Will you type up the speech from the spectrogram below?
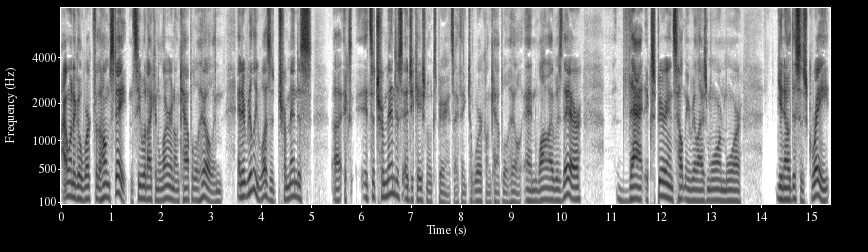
I want to go work for the home state and see what I can learn on Capitol Hill. And and it really was a tremendous. Uh, it's a tremendous educational experience, I think, to work on Capitol Hill. And while I was there, that experience helped me realize more and more, you know, this is great.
